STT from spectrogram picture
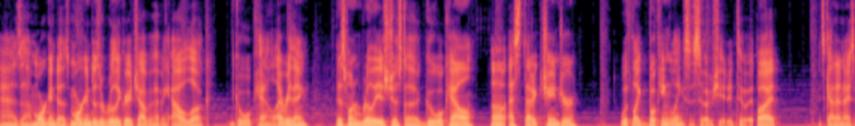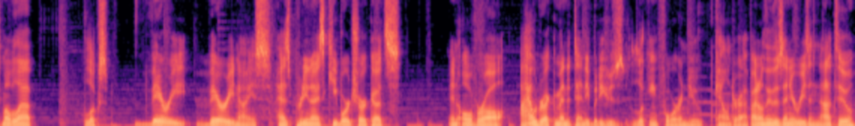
as uh, Morgen does. Morgen does a really great job of having Outlook, Google Cal, everything. This one really is just a Google Cal uh, aesthetic changer with like booking links associated to it. But it's got a nice mobile app, looks very, very nice, has pretty nice keyboard shortcuts, and overall, I would recommend it to anybody who's looking for a new calendar app. I don't think there's any reason not to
